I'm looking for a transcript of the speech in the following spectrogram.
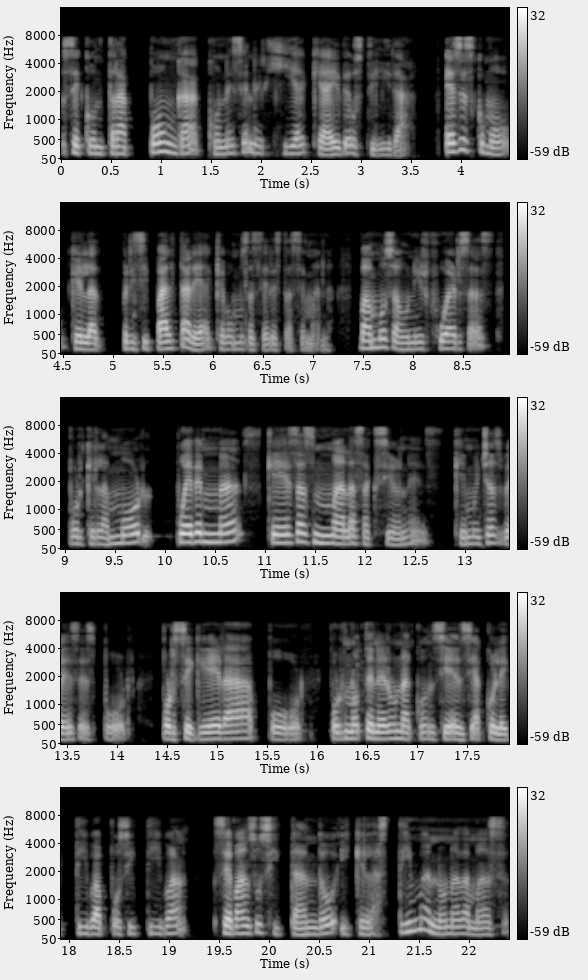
se contraponga con esa energía que hay de hostilidad. Esa es como que la principal tarea que vamos a hacer esta semana. Vamos a unir fuerzas porque el amor puede más que esas malas acciones que muchas veces por, por ceguera, por por no tener una conciencia colectiva positiva, se van suscitando y que lastiman no nada más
